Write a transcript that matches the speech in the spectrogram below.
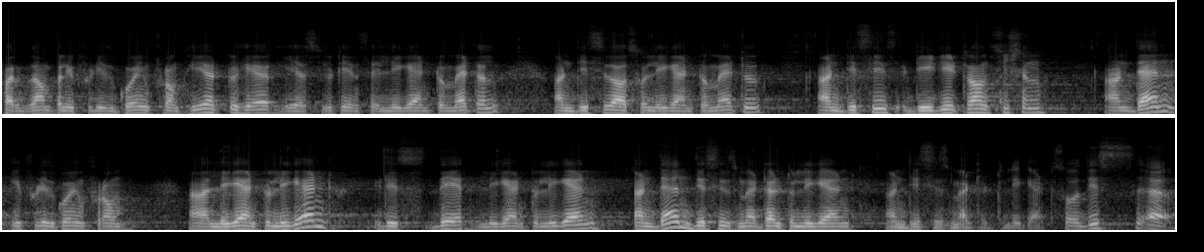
For example, if it is going from here to here yes you can say ligand to metal and this is also ligand to metal and this is DD transition and then if it is going from uh, ligand to ligand it is there ligand to ligand and then this is metal to ligand and this is metal to ligand. So, this uh,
